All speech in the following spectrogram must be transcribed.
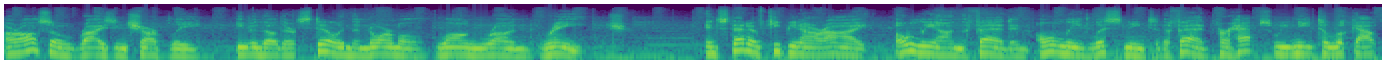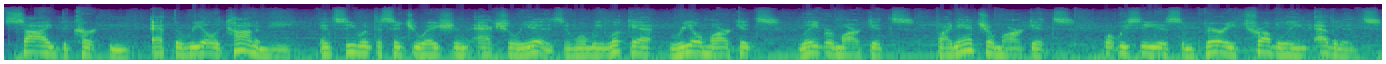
are also rising sharply, even though they're still in the normal long run range. Instead of keeping our eye only on the Fed and only listening to the Fed, perhaps we need to look outside the curtain at the real economy and see what the situation actually is. And when we look at real markets, labor markets, financial markets, what we see is some very troubling evidence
